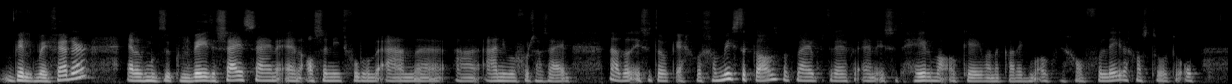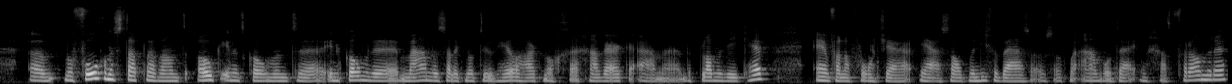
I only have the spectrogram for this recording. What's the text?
wil ik mee verder. En dat moet natuurlijk wederzijds zijn. En als er niet voldoende aan, uh, voor zou zijn, nou, dan is het ook echt een gemiste kans wat mij betreft. En is het helemaal oké, want dan kan ik me ook weer gewoon volledig gaan storten op um, mijn volgende stappen. Want ook in, het uh, in de komende maanden zal ik natuurlijk heel hard nog uh, gaan werken aan uh, de plannen die ik heb. En vanaf volgend jaar ja, zal het me niet verbazen als ook mijn aanbod daarin gaat veranderen.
